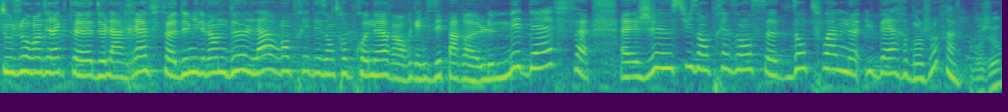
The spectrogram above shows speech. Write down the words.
Toujours en direct de la REF 2022, la rentrée des entrepreneurs hein, organisée par euh, le MEDEF. Euh, je suis en présence d'Antoine Hubert. Bonjour. Bonjour.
